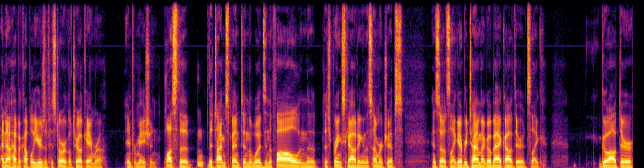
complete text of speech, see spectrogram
I now have a couple of years of historical trail camera information, plus the hmm. the time spent in the woods in the fall and the the spring scouting and the summer trips. And so it's like every time I go back out there, it's like go out there,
